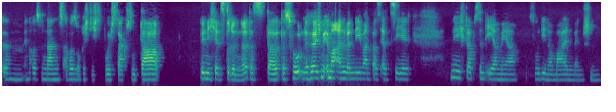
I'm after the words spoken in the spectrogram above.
ähm, in Resonanz, aber so richtig, wo ich sage, so da bin ich jetzt drin. Ne? Das, da, das höre ich mir immer an, wenn jemand was erzählt. Nee, ich glaube, es sind eher mehr so die normalen Menschen.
